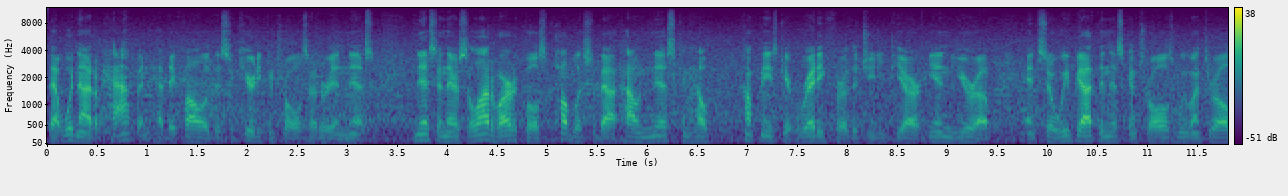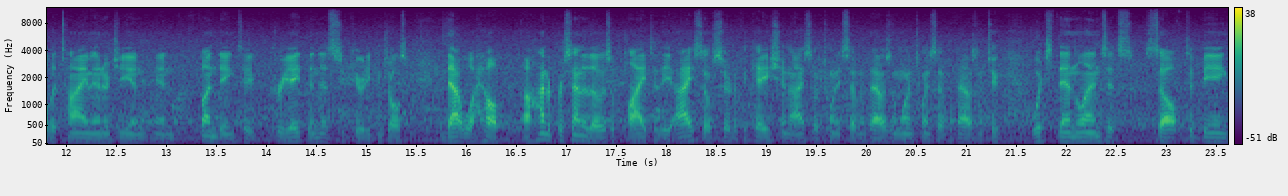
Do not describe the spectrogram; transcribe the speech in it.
that would not have happened had they followed the security controls that are in NIST. NIST, and there's a lot of articles published about how NIST can help companies get ready for the GDPR in Europe. And so we've got the NIST controls. We went through all the time, energy, and, and funding to create the NIST security controls. That will help. 100% of those apply to the ISO certification, ISO 27001, 27002, which then lends itself to being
